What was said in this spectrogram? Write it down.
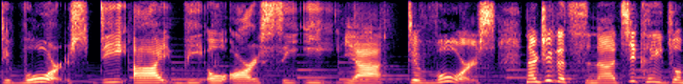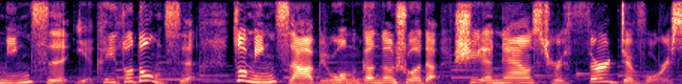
divorce，d i v o r c e，yeah，divorce。那这个词呢，既可以做名词，也可以做动词。做名词啊，比如我们刚刚说的，she announced her third divorce，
